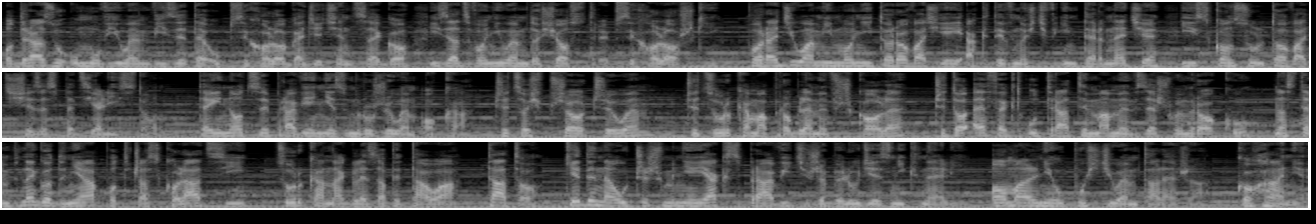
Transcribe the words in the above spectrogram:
Od razu umówiłem wizytę u psychologa dziecięcego i zadzwoniłem do siostry, psycholożki. Poradziła mi monitorować jej aktywność w internecie i skonsultować się ze specjalistą. Tej nocy prawie nie zmrużyłem oka. Czy coś przeoczyłem? Czy córka ma problemy w szkole? Czy to efekt utraty mamy w zeszłym roku? Następnego dnia podczas kolacji córka nagle zapytała: Tato, kiedy nauczysz mnie, jak sprawić, żeby ludzie zniknęli? Omal nie upuściłem talerza. Kochanie,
